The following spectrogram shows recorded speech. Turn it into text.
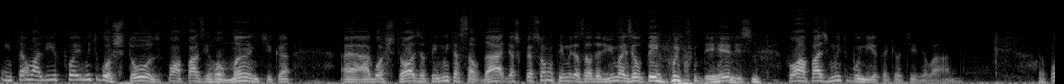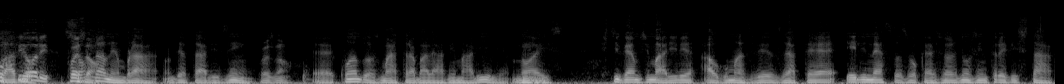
Então ali foi muito gostoso, foi uma fase romântica, é, a gostosa, eu tenho muita saudade. Acho que o pessoal não tem muita saudade de mim, mas eu tenho muito deles. Foi uma fase muito bonita que eu tive lá. Né? Flávio, Fiore, só para lembrar um detalhezinho, pois não. É, quando Osmar trabalhava em Marília, hum. nós estivemos em Marília algumas vezes, até ele nessas ocasiões nos entrevistava.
